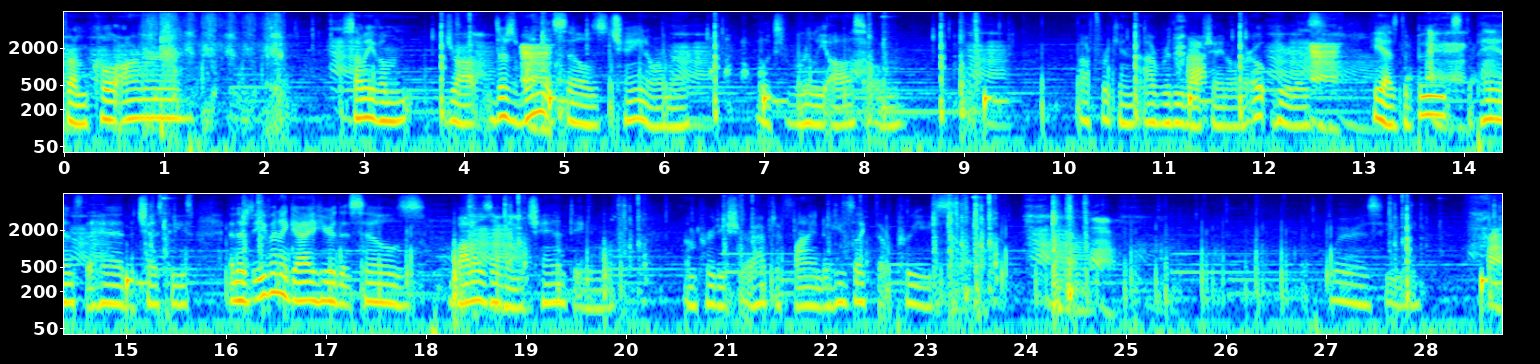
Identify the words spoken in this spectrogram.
From cool armor, some of them drop. There's one that sells chain armor. It looks really awesome. I freaking, I really love chain armor. Oh, here it is. He has the boots, the pants, the head, the chest piece. And there's even a guy here that sells bottles of enchanting. I'm pretty sure. I have to find him. He's like the priest. Where is he? I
